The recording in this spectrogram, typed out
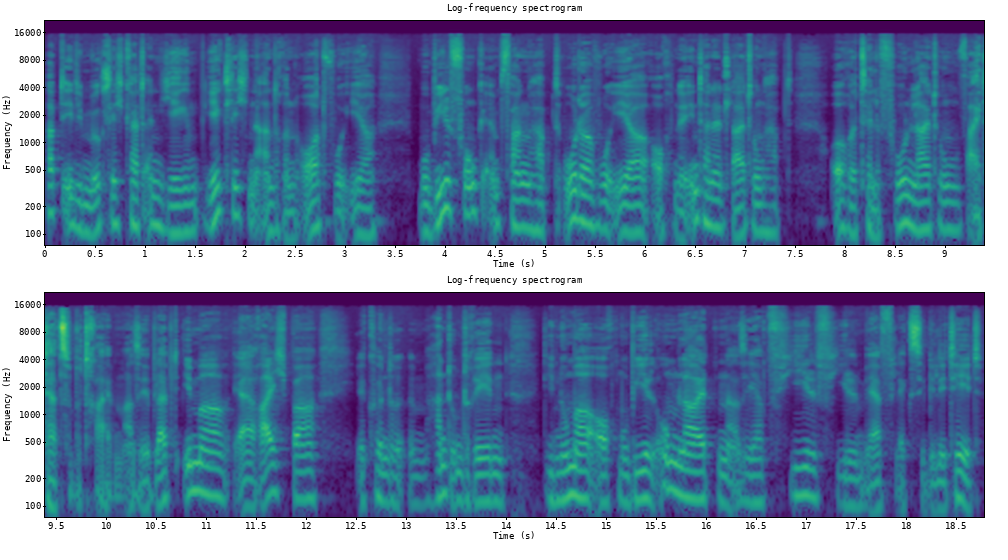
habt ihr die Möglichkeit, an jeglichen anderen Ort, wo ihr Mobilfunkempfang habt oder wo ihr auch eine Internetleitung habt, eure Telefonleitung weiter zu betreiben. Also ihr bleibt immer erreichbar. Ihr könnt im Handumdrehen die Nummer auch mobil umleiten. Also ihr habt viel, viel mehr Flexibilität.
